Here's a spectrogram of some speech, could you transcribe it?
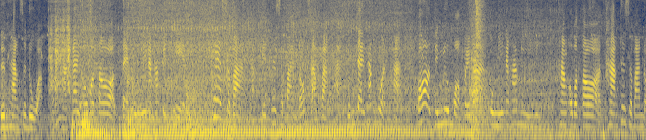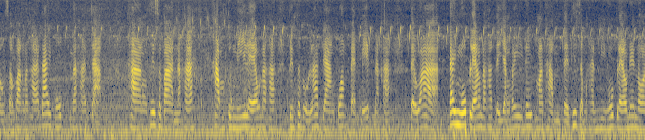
เดินทางสะดวกนะคะใกล้อบตแต่ตรงนี้นะคะเป็นเขตเทศบาลค่ะเป็นเทศบาลน้องสามฟังค่ะ สนใจทักด่วนค่ะก็ติมลืมบอกไปว่าตรงนี้นะคะมีทางอบตทางเทศบาลหนองสามวังนะคะ ได้งบนะคะจากทางเทศบาลนะคะ ทำตรงนี้แล้วนะคะ เป็นถนนลาดยางกว้าง 8 เมตรนะคะ แต่ว่าได้งบแล้วนะคะ แต่ยังไม่ได้มาทำแต่ที่สำคัญมีงบแล้วแน่นอน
